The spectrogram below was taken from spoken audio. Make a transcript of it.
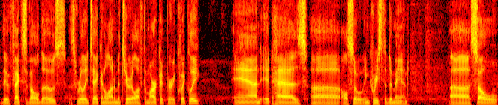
the effects of all those, it's really taken a lot of material off the market very quickly. And it has uh, also increased the demand. Uh, so,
